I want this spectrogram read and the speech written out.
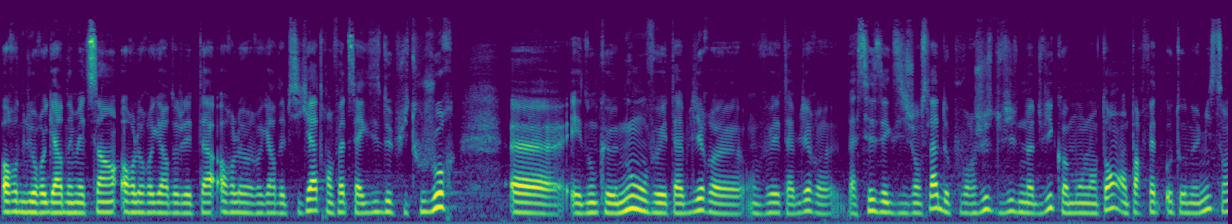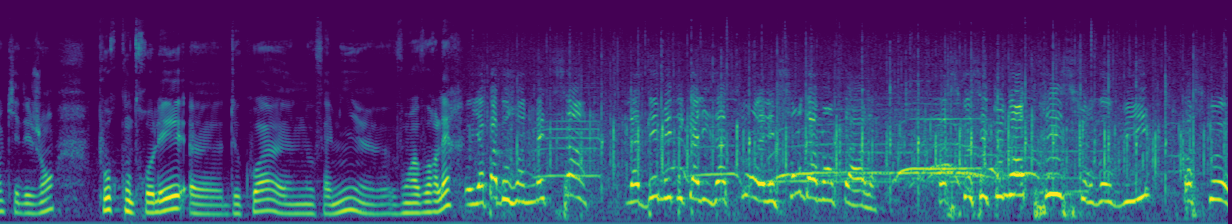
hors du regard des médecins, hors le regard de l'État, hors le regard des psychiatres. En fait, ça existe depuis toujours. Euh, et donc, euh, nous, on veut établir, euh, on veut établir euh, bah, ces exigences-là, de pouvoir juste vivre notre vie comme on l'entend, en parfaite autonomie, sans qu'il y ait des gens pour contrôler euh, de quoi nos familles vont avoir l'air. Il n'y a pas besoin de médecins. La démédicalisation, elle est fondamentale. Parce que c'est une emprise sur vos vies. Parce que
